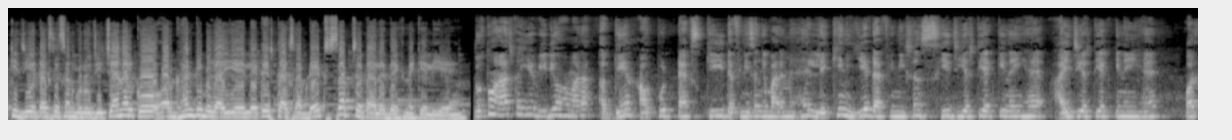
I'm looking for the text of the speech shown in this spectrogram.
कीजिए टैक्सेशन गुरुजी चैनल को और घंटी बजाइए लेटेस्ट टैक्स अपडेट सबसे पहले देखने के लिए। दोस्तों, आज का ये वीडियो हमारा अगेन आउटपुट टैक्स की डेफिनेशन के बारे में है, लेकिन ये डेफिनेशन सी जीएसटी एक्ट की नहीं है आई जीएसटी एक्ट की नहीं है और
